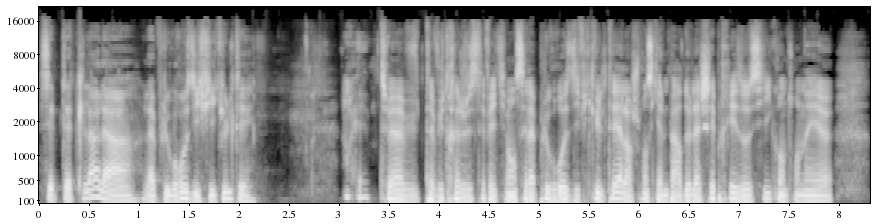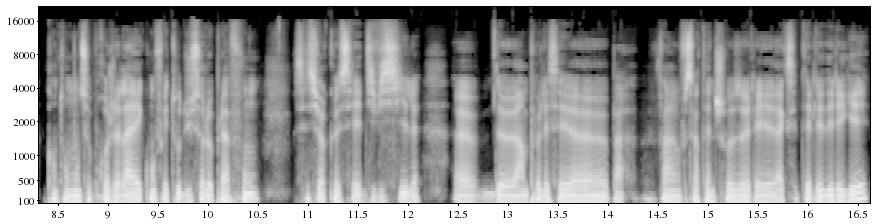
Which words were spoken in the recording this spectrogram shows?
c'est peut-être là la, la plus grosse difficulté. Ouais, tu as vu, as vu très juste effectivement, c'est la plus grosse difficulté. Alors je pense qu'il y a une part de lâcher prise aussi quand on est, euh, quand on monte ce projet-là et qu'on fait tout du sol au plafond. C'est sûr que c'est difficile euh, de un peu laisser, euh, enfin certaines choses, les accepter de les déléguer.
